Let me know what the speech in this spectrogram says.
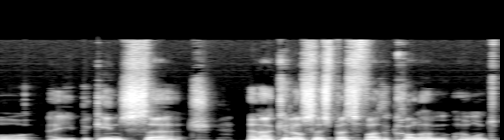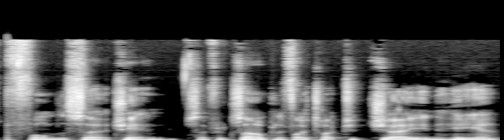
or a begin search. And I can also specify the column I want to perform the search in. So for example, if I typed a J in here,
